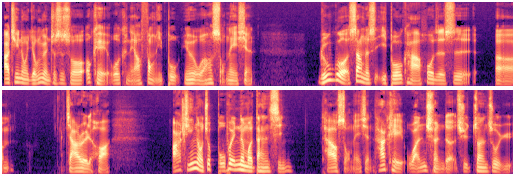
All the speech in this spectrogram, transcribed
阿提诺永远就是说，OK，我可能要放一步，因为我要守内线。如果上的是伊波卡或者是呃加瑞的话，阿提诺就不会那么担心他要守内线，他可以完全的去专注于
